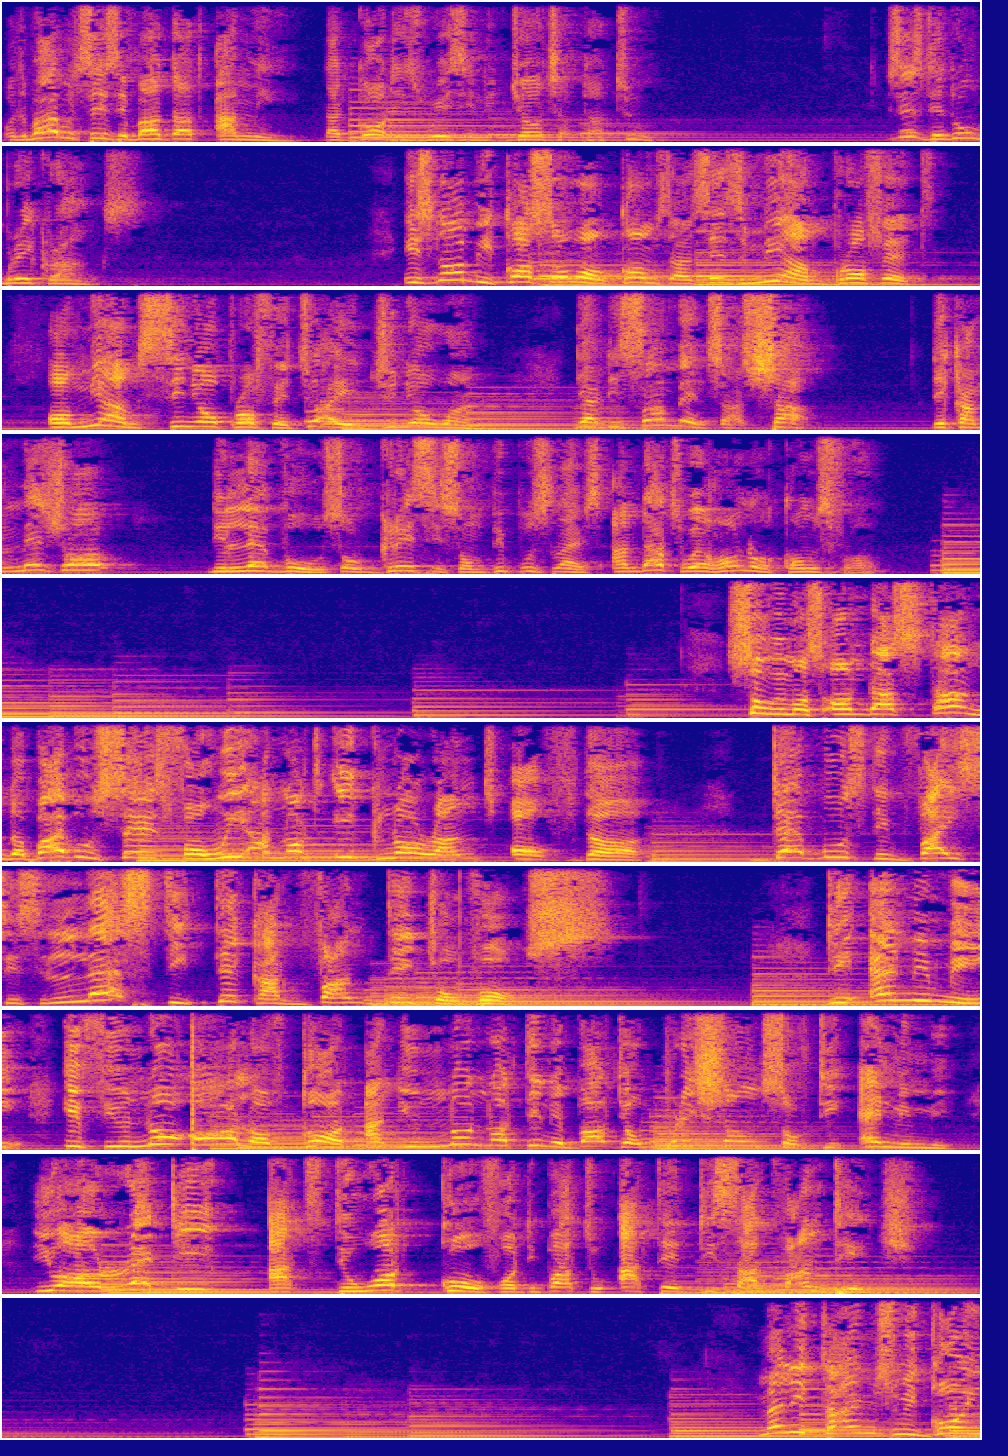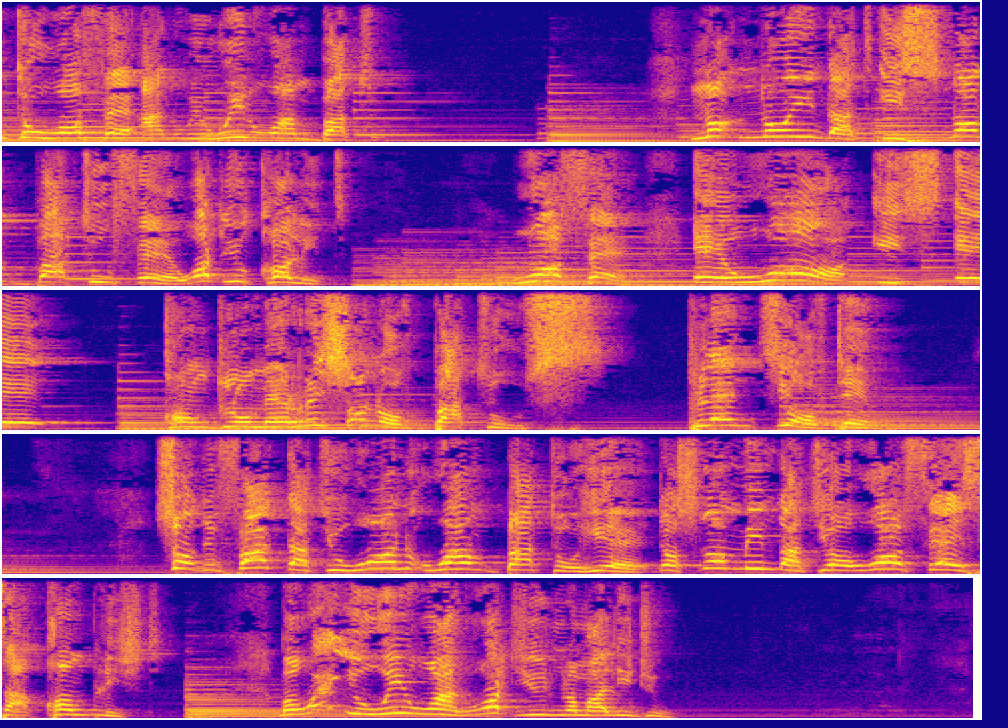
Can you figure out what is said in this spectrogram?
What the Bible says about that army that God is raising in Joel chapter 2. It says they don't break ranks. It's not because someone comes and says, Me, I'm prophet, or me, I'm senior prophet, you are a junior one. Their discernments are sharp. They can measure the levels of graces on people's lives. And that's where honor comes from. So we must understand the Bible says, For we are not ignorant of the devil's devices, lest he take advantage of us. The enemy, if you know all of God and you know nothing about the operations of the enemy, you are already at the word go for the battle at a disadvantage. Many times we go into warfare and we win one battle, not knowing that it's not battle fair. What do you call it? Warfare. A war is a conglomeration of battles, plenty of them. So the fact that you won one battle here does not mean that your warfare is accomplished. But when you win one, what do you normally do?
